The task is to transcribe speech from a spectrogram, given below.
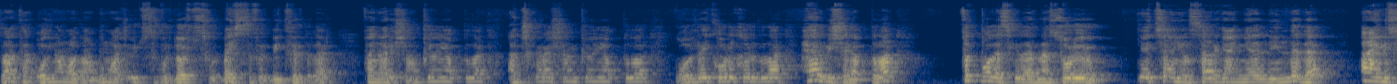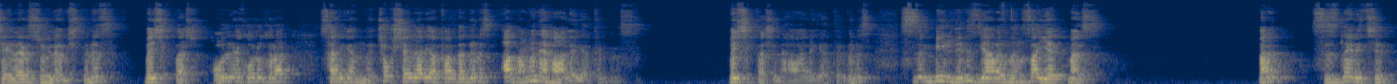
zaten oynamadan bu maç 3-0, 4-0, 5-0 bitirdiler. Fener'i şampiyon yaptılar. Açık ara şampiyon yaptılar. Gol rekoru kırdılar. Her bir şey yaptılar. Futbol eskilerine soruyorum. Geçen yıl Sergen geldiğinde de aynı şeyleri söylemiştiniz. Beşiktaş gol rekoru kırar. Sergen de çok şeyler yapar dediniz. Adamı ne hale getirdiniz? Beşiktaş'ı ne hale getirdiniz? Sizin bildiğiniz yanıldığınıza yetmez. Ben sizler için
